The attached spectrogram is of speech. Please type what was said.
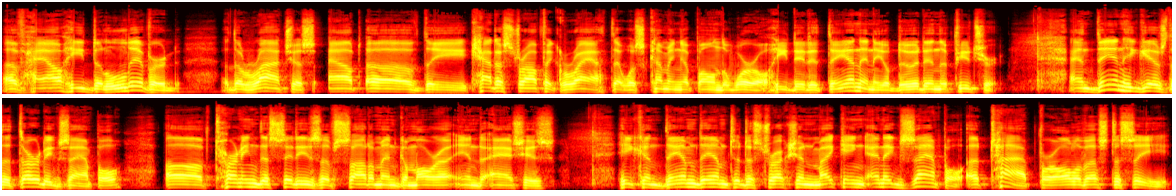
of how he delivered the righteous out of the catastrophic wrath that was coming upon the world. He did it then and he'll do it in the future. And then he gives the third example of turning the cities of Sodom and Gomorrah into ashes he condemned them to destruction, making an example, a type for all of us to see,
